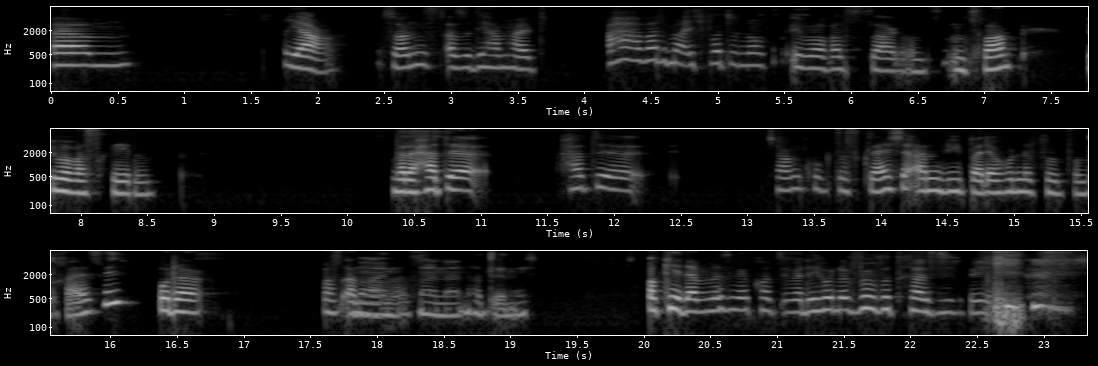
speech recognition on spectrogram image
ähm, ja, sonst, also die haben halt. Ah, warte mal, ich wollte noch über was sagen. Und, und zwar über was reden. Weil da hatte, hatte Jungkook das gleiche an wie bei der 135? Oder was Nein, anderes? nein, nein, hat er nicht. Okay, dann müssen wir kurz über die 135 reden.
